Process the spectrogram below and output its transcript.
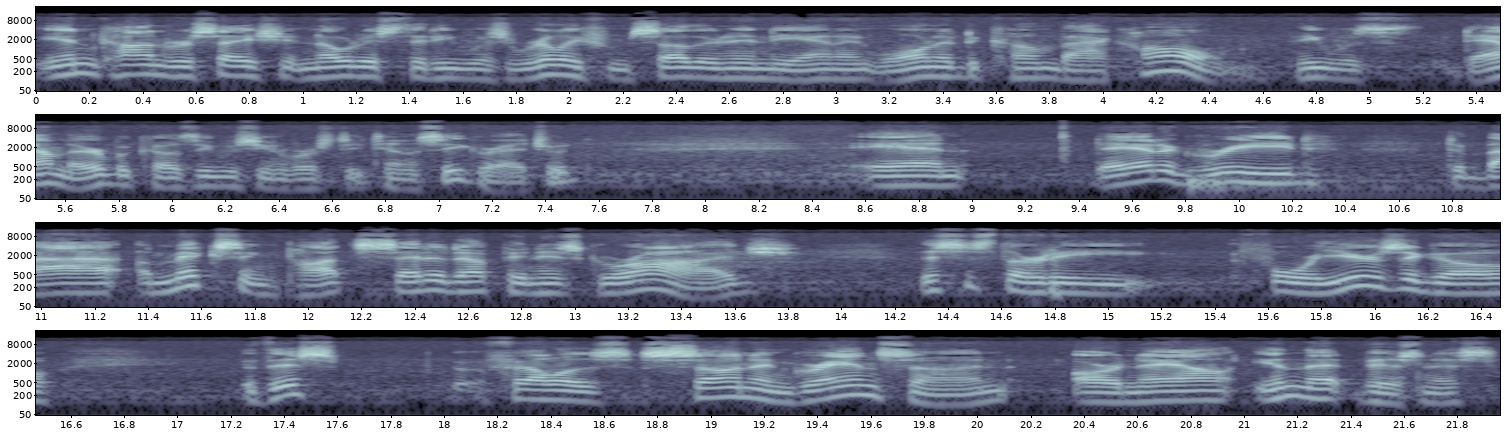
In conversation, noticed that he was really from southern Indiana and wanted to come back home. He was down there because he was University of Tennessee graduate. And Dad agreed to buy a mixing pot, set it up in his garage. This is 34 years ago. This fella's son and grandson are now in that business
